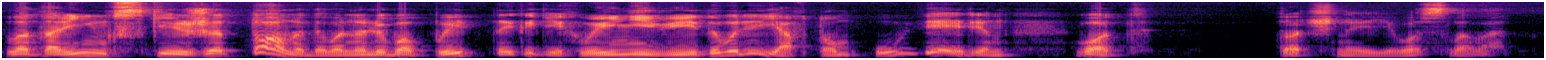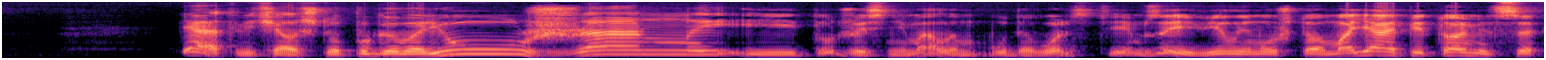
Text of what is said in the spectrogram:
лотарингские жетоны, довольно любопытные, каких вы и не видывали, я в том уверен. Вот точные его слова. Я отвечал, что поговорю с Жанной, и тут же с немалым удовольствием заявил ему, что моя питомица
